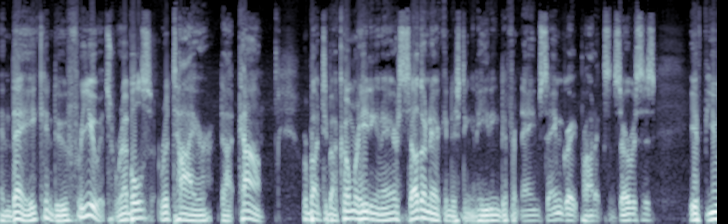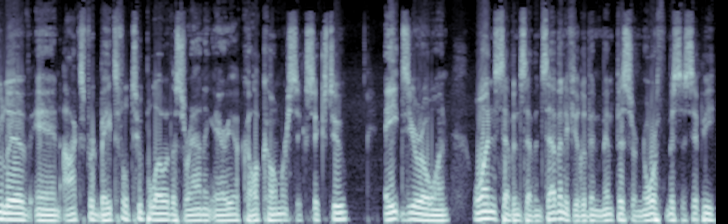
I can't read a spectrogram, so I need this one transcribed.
and they can do for you. It's rebelsretire.com. We're brought to you by Comer Heating and Air, Southern Air Conditioning and Heating, different names, same great products and services. If you live in Oxford, Batesville, Tupelo, or the surrounding area, call Comer 662 801 1777. If you live in Memphis or North Mississippi,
